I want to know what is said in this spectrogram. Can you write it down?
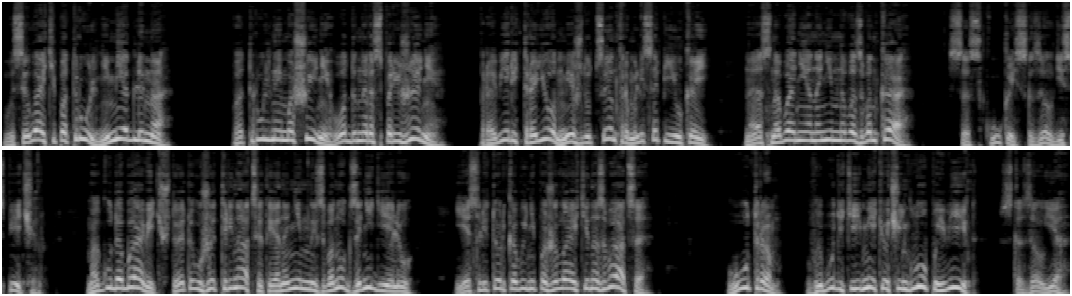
Высылайте патруль немедленно. Патрульной машине отдано распоряжение проверить район между центром и лесопилкой на основании анонимного звонка. Со скукой сказал диспетчер. Могу добавить, что это уже тринадцатый анонимный звонок за неделю, если только вы не пожелаете назваться. Утром вы будете иметь очень глупый вид, сказал я.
